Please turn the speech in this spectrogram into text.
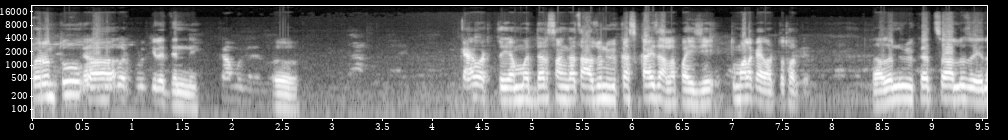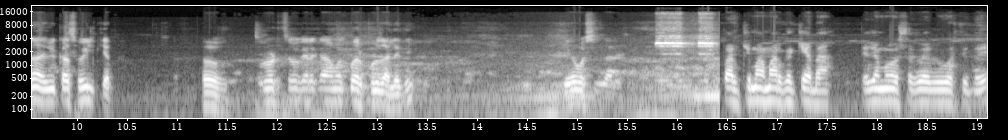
परंतु अं, भरपूर केले त्यांनी. हो. काय वाटतं या मतदारसंघाचा अजून विकास काय झाला पाहिजे? तुम्हाला काय वाटतं थोडक्यात? अजून विकास चालूच आहे ना विकास होईल की आता. हो. रोडचं वगैरे काम भरपूर झाले ते. व्यवस्थित झाले. पालखी महामार्ग केला त्याच्यामुळे सगळं व्यवस्थित आहे.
